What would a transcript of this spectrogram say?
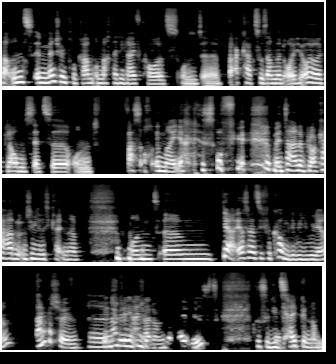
bei uns im Mentoring-Programm und macht da die Live-Calls und äh, beackert zusammen mit euch eure Glaubenssätze und was auch immer ihr so für mentale Blockaden und Schwierigkeiten habt. Und ähm, ja, erstmal herzlich willkommen, liebe Julia. Dankeschön. Äh, Vielen Dank für die Einladung. Bist, dass du die Zeit genommen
